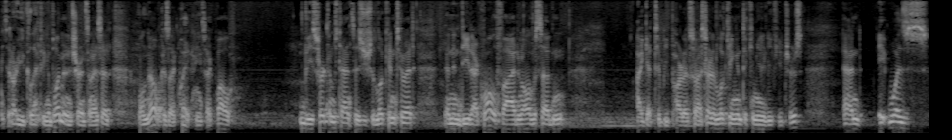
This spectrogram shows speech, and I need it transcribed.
He said, "Are you collecting employment insurance?" And I said, "Well, no, because I quit." And he's like, "Well." the circumstances, you should look into it. And indeed, I qualified, and all of a sudden, I get to be part of. So I started looking into community futures, and it was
